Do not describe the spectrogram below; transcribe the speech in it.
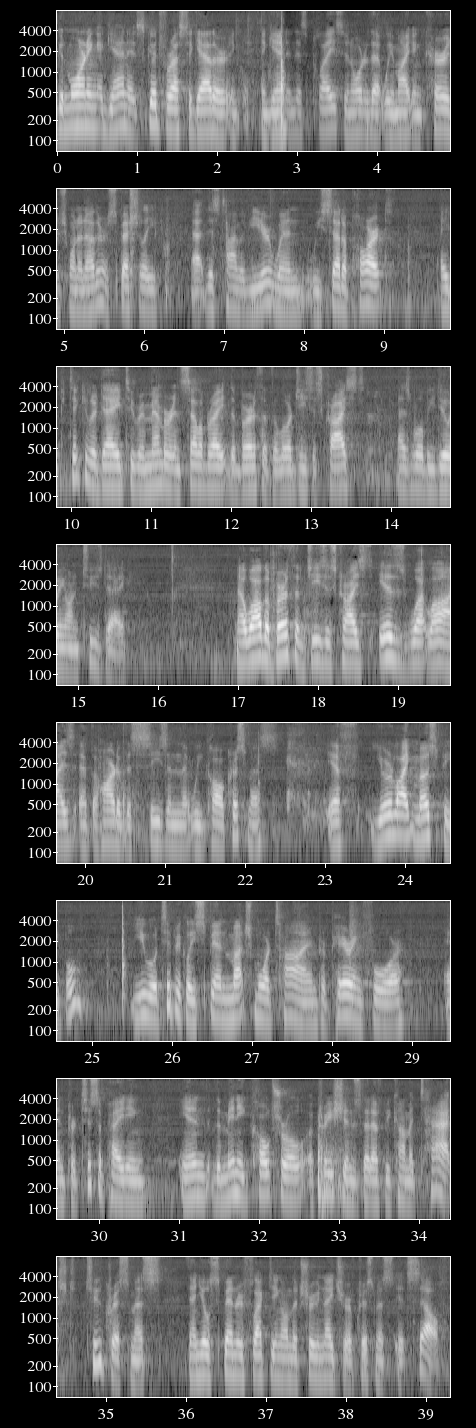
Well, good morning again. It's good for us to gather again in this place in order that we might encourage one another, especially at this time of year when we set apart a particular day to remember and celebrate the birth of the Lord Jesus Christ, as we'll be doing on Tuesday. Now, while the birth of Jesus Christ is what lies at the heart of the season that we call Christmas, if you're like most people, you will typically spend much more time preparing for and participating in the many cultural accretions that have become attached to Christmas than you'll spend reflecting on the true nature of Christmas itself.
